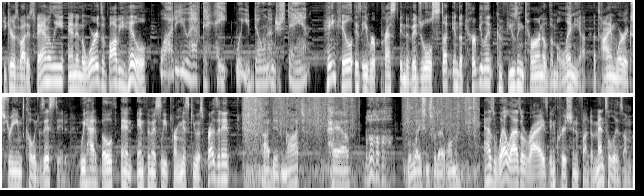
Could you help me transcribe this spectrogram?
he cares about his family, and in the words of Bobby Hill, Why do you have to hate what you don't understand? Hank Hill is a repressed individual stuck in the turbulent, confusing turn of the millennia, a time where extremes coexisted. We had both an infamously promiscuous president. I did not have relations with that woman as well as a rise in Christian fundamentalism.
